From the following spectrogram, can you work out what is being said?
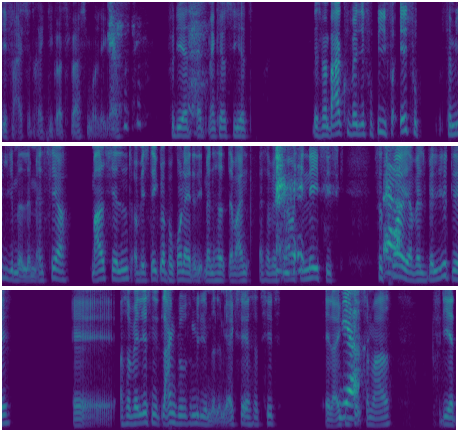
Det er faktisk et rigtig godt spørgsmål, ikke også? Fordi at, at man kan jo sige, at hvis man bare kunne vælge forbi for et for familiemedlem, man ser meget sjældent, og hvis det ikke var på grund af, at man havde, der var en, altså hvis det var genetisk, så Ja. tror jeg, jeg vil vælge det, øh, og så vælge sådan et langt ud familiemedlem, jeg ikke ser så tit, eller ikke har Ja. set så meget, fordi at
